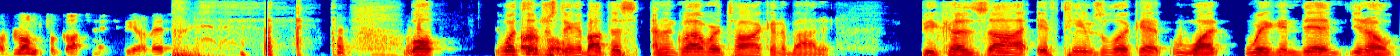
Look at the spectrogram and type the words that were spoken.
I've long forgotten it, to be honest. Well, what's Horrible. interesting about this, and I'm glad we're talking about it, because uh, if teams look at what Wigan did, you know,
